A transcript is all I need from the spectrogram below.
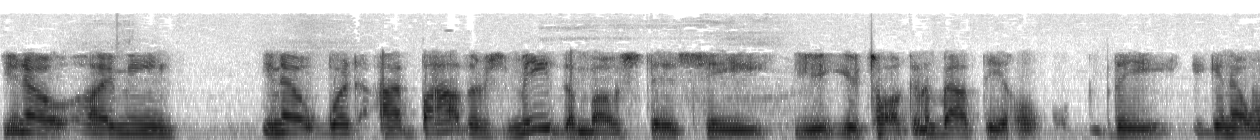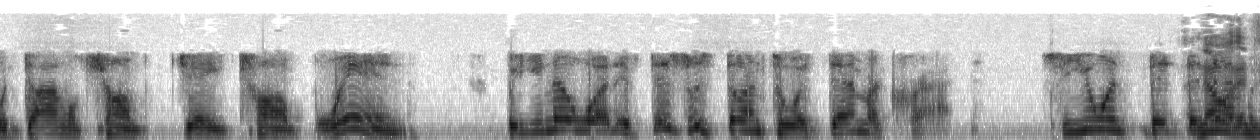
you know, I mean, you know, what uh, bothers me the most is he. You, you're talking about the the you know, with Donald Trump, J. Trump win, but you know what? If this was done to a Democrat, so you wouldn't. The, the no, it's,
